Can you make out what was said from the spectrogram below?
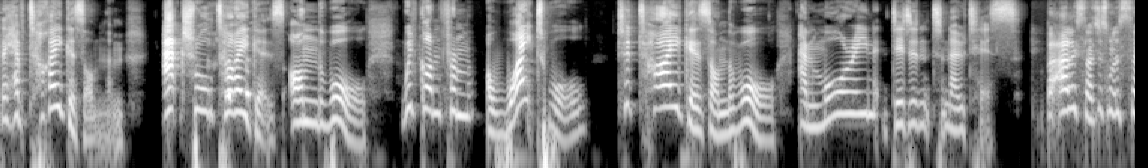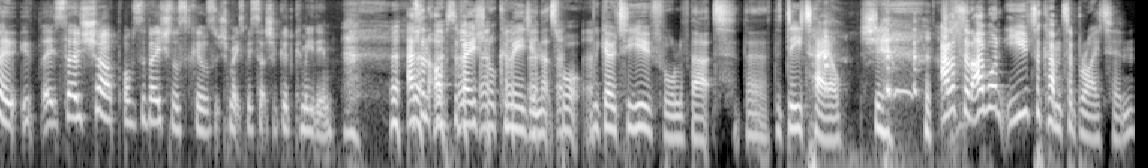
they have tigers on them. Actual tigers on the wall. We've gone from a white wall to tigers on the wall. And Maureen didn't notice. But Alison, I just want to say it, it's those sharp observational skills which makes me such a good comedian. As an observational comedian, that's what we go to you for all of that, the, the detail. She, Alison, I want you to come to Brighton.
